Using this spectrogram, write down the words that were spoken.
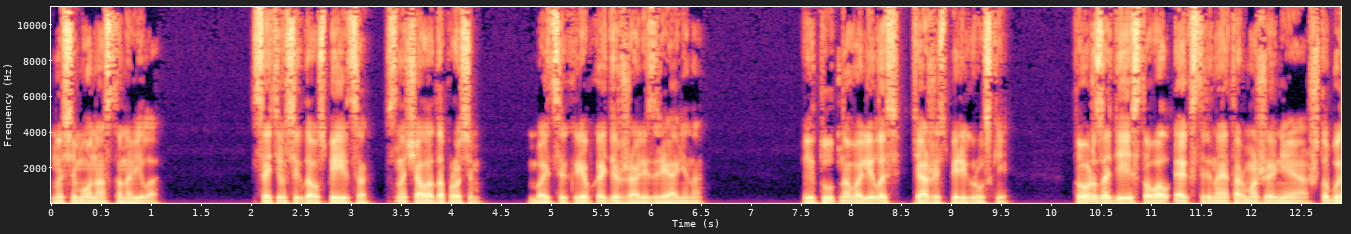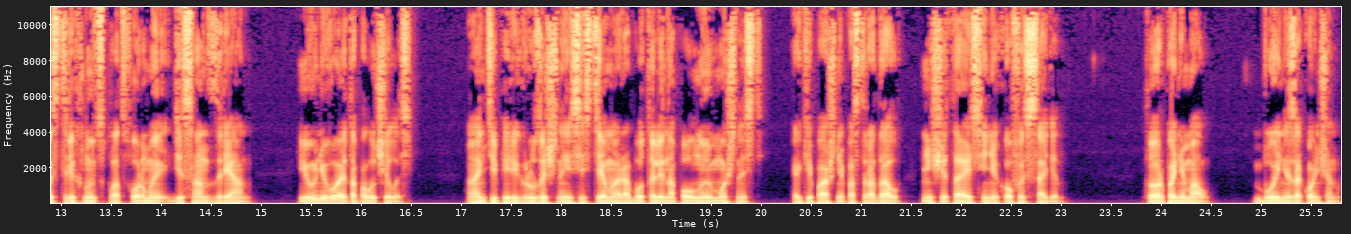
но Симона остановила. «С этим всегда успеется. Сначала допросим». Бойцы крепко держали Зрианина. И тут навалилась тяжесть перегрузки. Тор задействовал экстренное торможение, чтобы стряхнуть с платформы десант Зриан. И у него это получилось. Антиперегрузочные системы работали на полную мощность. Экипаж не пострадал, не считая синяков и ссадин. Тор понимал, бой не закончен.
